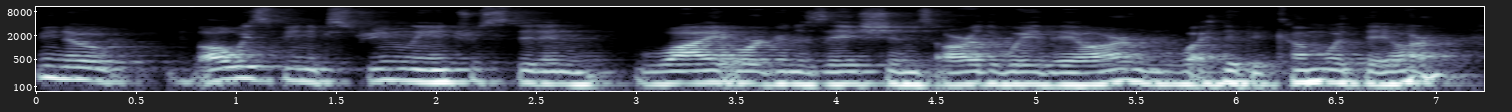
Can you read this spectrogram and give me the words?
you know, I've always been extremely interested in why organizations are the way they are and why they become what they are.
